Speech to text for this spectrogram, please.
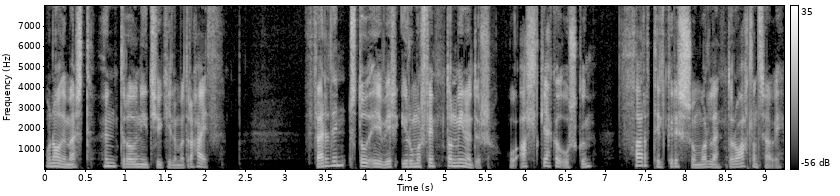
og náði mest 190 km hæð. Ferðin stóð yfir í rúmar 15 mínútur og allt gekkað úskum þar til Grissom var lendur á Allandshafi.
